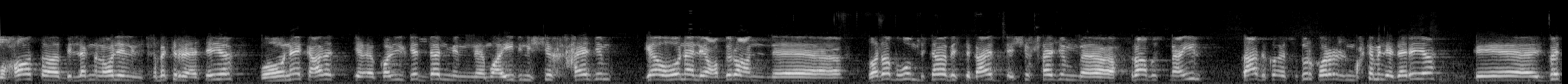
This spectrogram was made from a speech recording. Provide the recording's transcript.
محاطة باللجنة العليا للانتخابات الرئاسية وهناك عدد قليل جدا من مؤيدين الشيخ حازم جاءوا هنا ليعبروا عن آه، غضبهم بسبب استبعاد الشيخ حازم آه، صراع ابو اسماعيل بعد صدور قرار المحكمة الإدارية في إثبات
